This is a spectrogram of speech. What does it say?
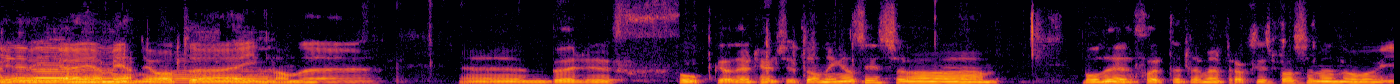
Jeg, jeg, jeg, mener jo at uh, Innlandet uh, bør få oppgradert helseutdanninga si. Så både for dette med praksisplasser, men noe vi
